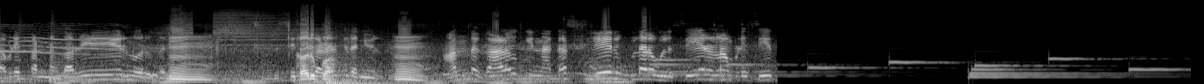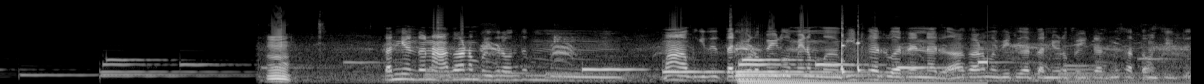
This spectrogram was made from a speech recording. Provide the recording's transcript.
அப்படியே கண்ணம் கரேர்னு வருது தண்ணி. தண்ணி வருது. அந்த அளவுக்குனாக்கா சேறு உள்ளார உள்ள சேரெல்லாம் அப்படியே சேர்த்து தண்ணி வந்தோடனே ஆகானம் போய் இதில் வந்து ம், இது தண்ணியோட போயிடுவோமே நம்ம வீட்டுக்காரர் வர்றேன்னாரு. ஆகானம வீட்டுக்காரர் தண்ணியோட போயிட்டாருன்னு சத்தம் வச்சுக்கிட்டு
